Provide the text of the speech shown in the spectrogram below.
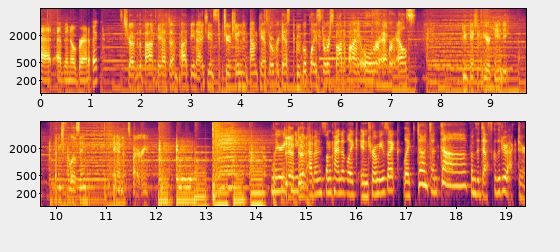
At Evan Obranovic. Subscribe to the podcast on Podbean, iTunes, Stitcher, TuneIn, Downcast, Overcast, the Google Play Store, Spotify, or wherever else you get your ear candy. Thanks for listening and inspiring. Larry, yeah, can you give Evan some kind of like intro music? Like dun dun dun from the desk of the director.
